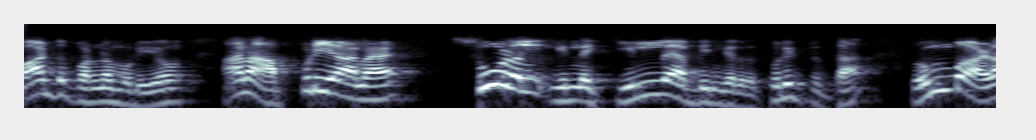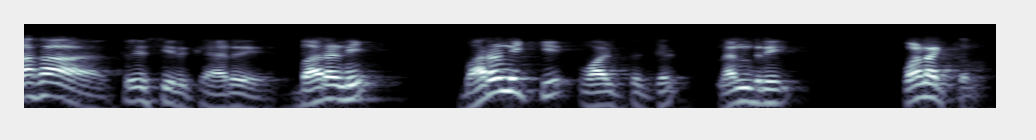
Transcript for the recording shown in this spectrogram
பாட்டு பண்ண முடியும். ஆனால் அப்படியான சூழல் இன்னைக்கு இல்லை அப்படிங்கிறது குறித்து தான் ரொம்ப அழகா பேசியிருக்காரு பரணி. பரணிக்கு வாழ்த்துக்கள். நன்றி. வணக்கம்.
